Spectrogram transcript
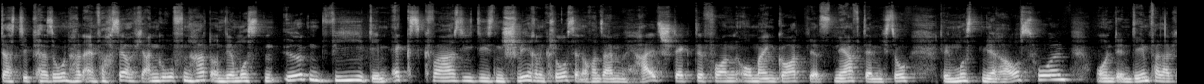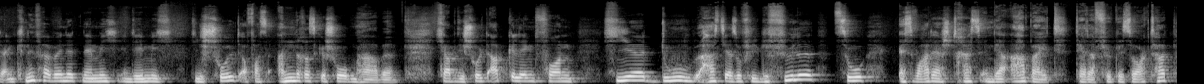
dass die Person halt einfach sehr häufig angerufen hat und wir mussten irgendwie dem Ex quasi diesen schweren Kloß, der noch in seinem Hals steckte, von, oh mein Gott, jetzt nervt er mich so, den mussten wir rausholen. Und in dem Fall habe ich einen Kniff verwendet, nämlich indem ich die Schuld auf was anderes geschoben habe. Ich habe die Schuld abgelenkt von, hier, du hast ja so viele Gefühle zu, es war der Stress in der Arbeit, der dafür gesorgt hat.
